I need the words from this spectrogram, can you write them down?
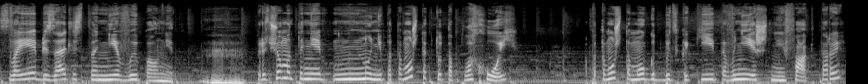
свои обязательства не выполнит. Мгм. Причем это не, ну, не потому, что кто-то плохой, а потому что могут быть какие-то внешние факторы.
